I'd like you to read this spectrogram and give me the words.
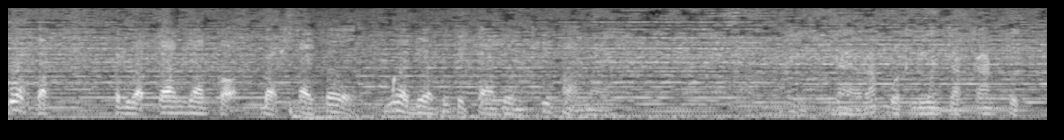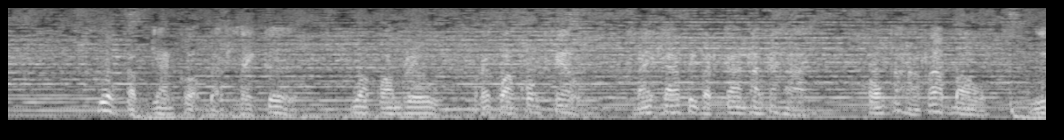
ร่วมกับปฏิบัติการยานเกาะแบบสไตเกอร์ เมื่อเดือนพฤศจิกายนที่ผ่านมา บทเรียนจากการฝึกร่วมกับยานเกราะแบบไซเกอร์ว่าความเร็วและความคล่องแคล่วในการปฏิบัติการทางทหารของทหารราบเบา มี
